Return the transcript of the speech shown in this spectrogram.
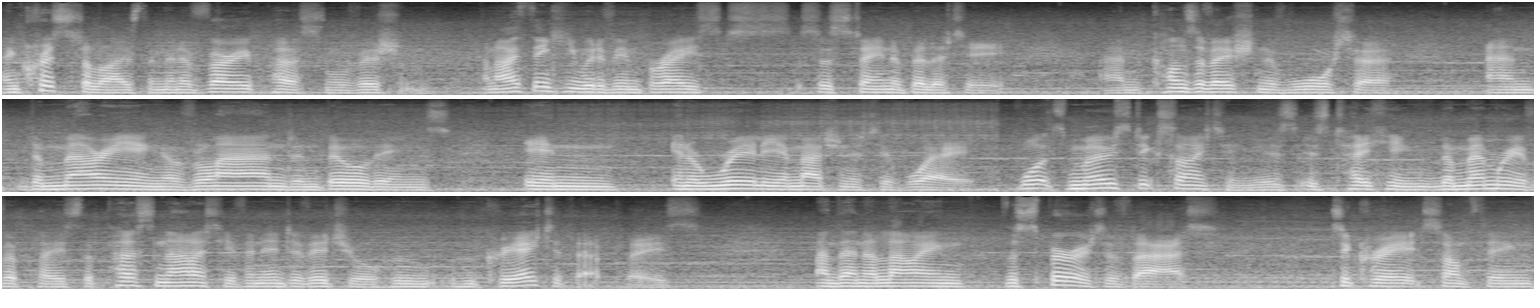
and crystallized them in a very personal vision. And I think he would have embraced sustainability and conservation of water and the marrying of land and buildings in in a really imaginative way. What's most exciting is, is taking the memory of a place, the personality of an individual who, who created that place, and then allowing the spirit of that to create something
